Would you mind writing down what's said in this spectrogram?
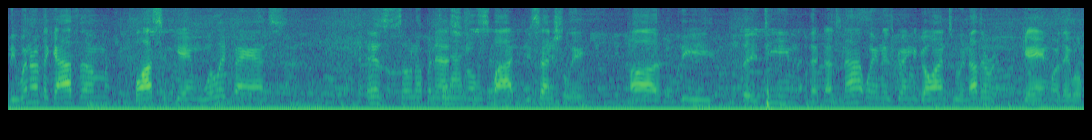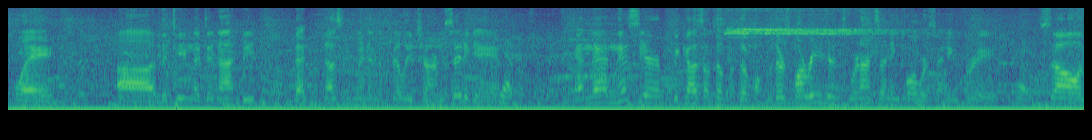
the winner of the Gotham Boston game will advance. Has sewn up a national, national spot essentially. Uh, the the team that does not win is going to go on to another game where they will play uh, the team that did not beat that doesn't win in the Philly Charm City game. Yep. And then this year, because of the, the there's more regions, we're not sending four, we're sending three. Right. So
